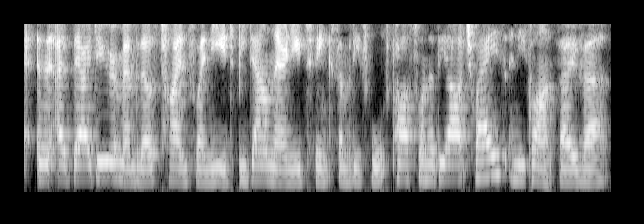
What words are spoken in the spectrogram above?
I, uh, I do remember those times when you'd be down there and you'd think somebody's walked past one of the archways, and you'd glance over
